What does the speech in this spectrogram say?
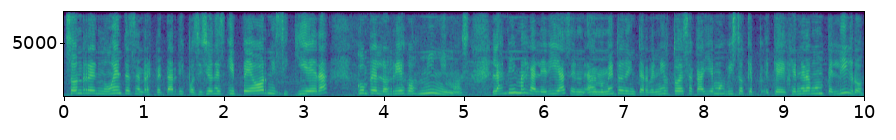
son renuentes en respetar disposiciones y peor ni siquiera cumplen los riesgos mínimos. Las mismas galerías, al momento de intervenir toda esa calle, hemos visto que generan un peligro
